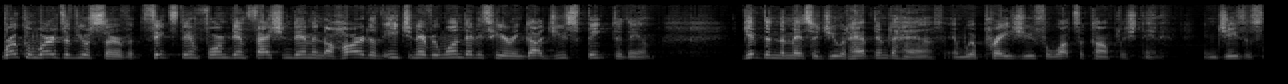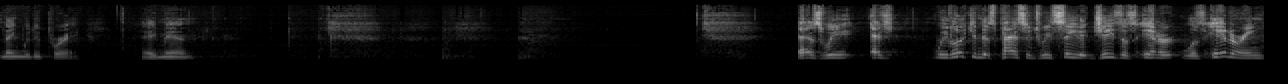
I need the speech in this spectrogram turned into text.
broken words of your servant, fix them, form them, fashion them in the heart of each and every one that is here, hearing. God, you speak to them. Give them the message you would have them to have, and we'll praise you for what's accomplished in it. In Jesus' name we do pray. Amen. As we as we look in this passage, we see that Jesus enter, was entering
